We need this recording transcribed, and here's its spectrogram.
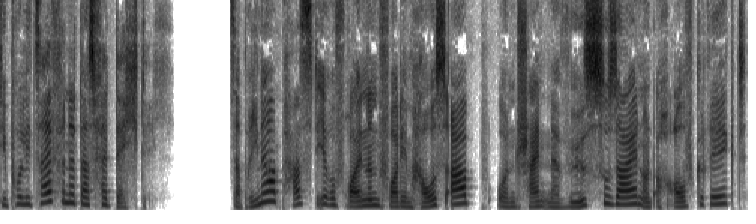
Die Polizei findet das verdächtig. Sabrina passt ihre Freundin vor dem Haus ab und scheint nervös zu sein und auch aufgeregt.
